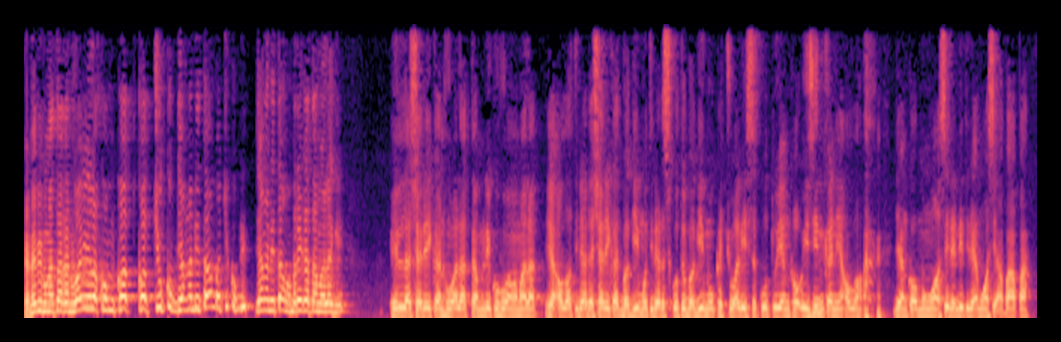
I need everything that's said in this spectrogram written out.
Karena Nabi mengatakan, "Wa ilakum qad qad cukup, jangan ditambah, cukup di, jangan ditambah." Mereka tambah lagi. Illa syarikan huwa lak tamliku huwa mamalat. Ya Allah, tidak ada syarikat bagimu, tidak ada sekutu bagimu kecuali sekutu yang kau izinkan ya Allah, yang kau menguasai dan dia tidak menguasai apa-apa.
